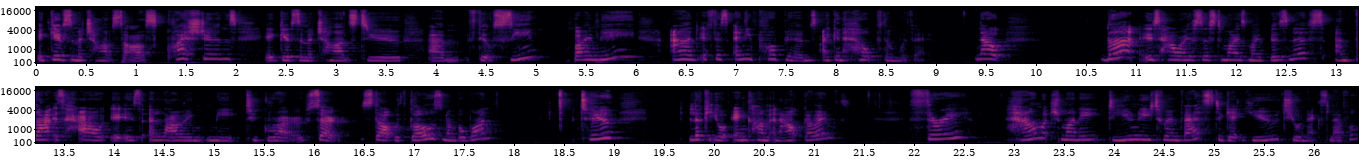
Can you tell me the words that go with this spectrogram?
It gives them a chance to ask questions, it gives them a chance to um, feel seen by me, and if there's any problems, I can help them with it. Now, that is how I systemize my business, and that is how it is allowing me to grow. So, start with goals number one. Two, look at your income and outgoings. Three, how much money do you need to invest to get you to your next level?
